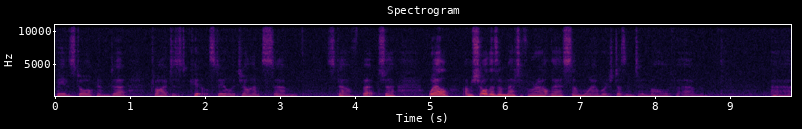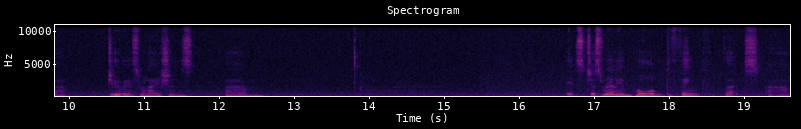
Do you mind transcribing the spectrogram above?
beanstalk and uh, tried to kill, steal the giant's um, stuff. But, uh, well, I'm sure there's a metaphor out there somewhere which doesn't involve um, uh, dubious relations. Um, it's just really important to think that um,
